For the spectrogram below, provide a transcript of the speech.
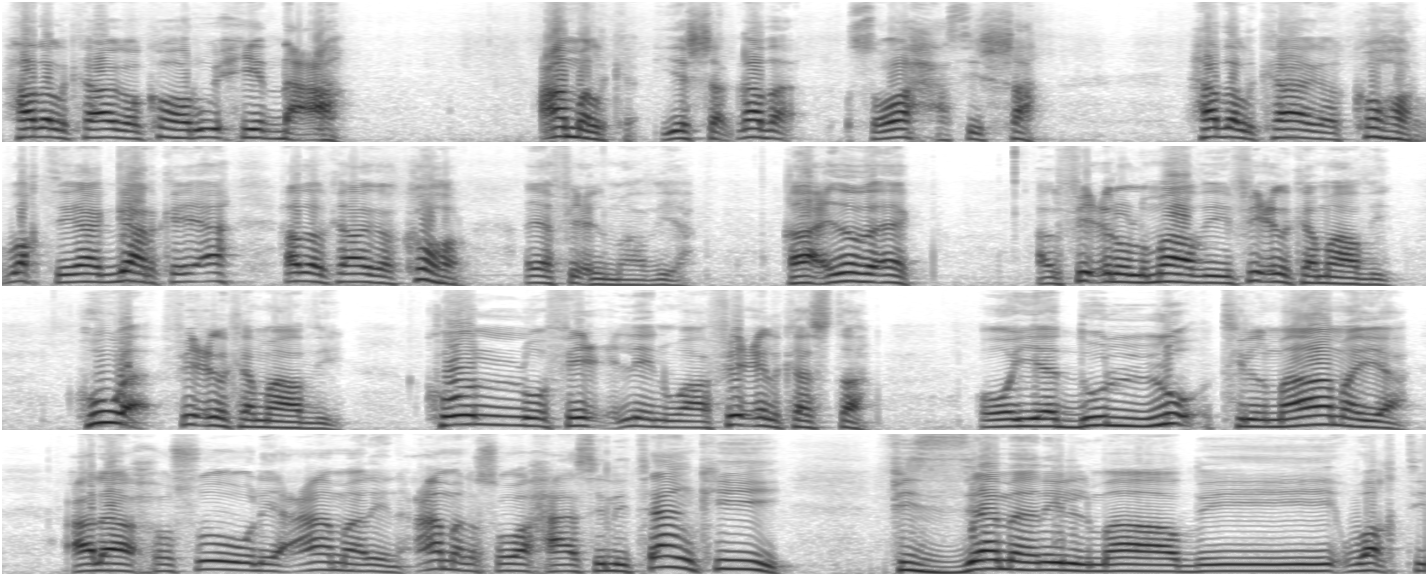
Hadalkaaga ka hor wixii dhaca. Camalka iyo shaqada soo xasisha. Hadalkaaga ka hor waktigaa gaarka ee ah hadalkaaga ka hor ayaa ficil maadiya. Qaacidada eeg. Alficlu lmaadi ficilka maadi. Huwa ficilka maadi. Kulu ficlin waa ficil kasta oo yadullu tilmaamaya calaa xusuuli camalin. Camal soo xaasilitaankii fi zamani almaadi waqti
